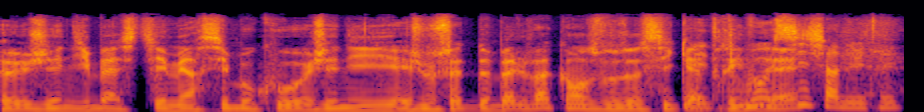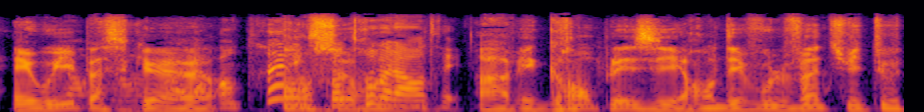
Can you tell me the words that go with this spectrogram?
Eugénie Bastier, merci beaucoup Eugénie. Et je vous souhaite de belles vacances, vous aussi Catherine. Vous Ney. aussi, cher Dimitri. Et oui, parce que... On se retrouve à la rentrée. Ah, avec grand plaisir. Rendez-vous le 28 août.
